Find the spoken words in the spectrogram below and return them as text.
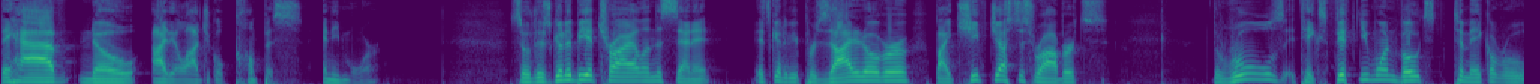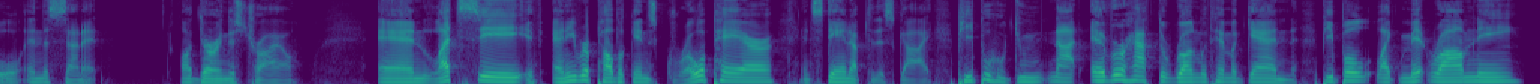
They have no ideological compass anymore. So there's going to be a trial in the Senate. It's going to be presided over by Chief Justice Roberts. The rules, it takes 51 votes to make a rule in the Senate uh, during this trial. And let's see if any Republicans grow a pair and stand up to this guy. People who do not ever have to run with him again. People like Mitt Romney,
